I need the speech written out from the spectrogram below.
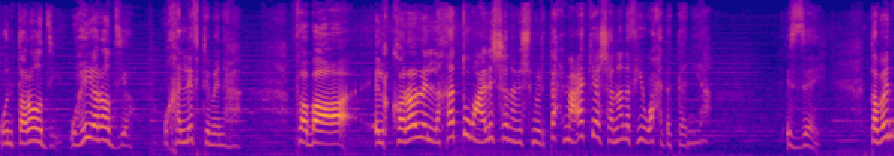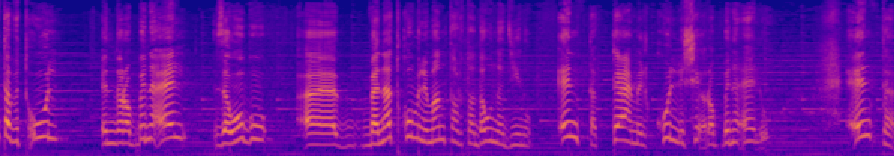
وأنت راضي وهي راضية وخلفت منها. فبقى القرار اللي خدته معلش أنا مش مرتاح معاكي عشان أنا في واحدة تانية. إزاي؟ طب أنت بتقول إن ربنا قال زوجوا آه، بناتكم لمن ترتضون دينه. انت بتعمل كل شيء ربنا قاله. انت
